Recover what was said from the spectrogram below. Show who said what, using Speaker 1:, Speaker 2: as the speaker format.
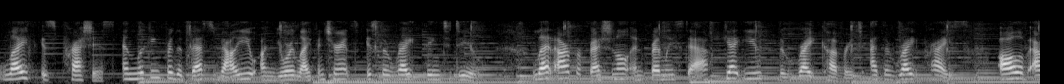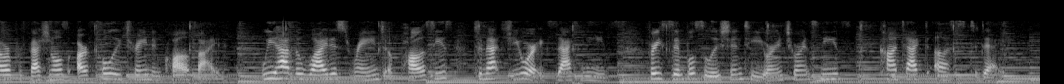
Speaker 1: Life is precious, and looking for the best value on your life insurance is the right thing to do. Let our professional and friendly staff get you the right coverage at the right price. All of our professionals are fully trained and qualified. We have the widest range of policies to match your exact needs. For a simple solution to your insurance needs, contact us today.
